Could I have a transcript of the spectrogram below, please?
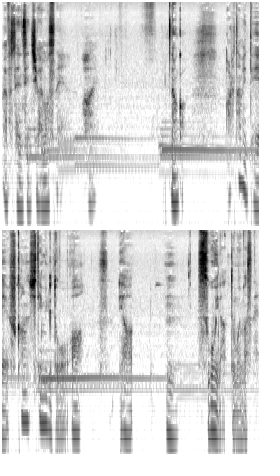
やっぱ全然違いますね。はい。なんか改めて俯瞰してみるとあいやうんすごいなって思いますね。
